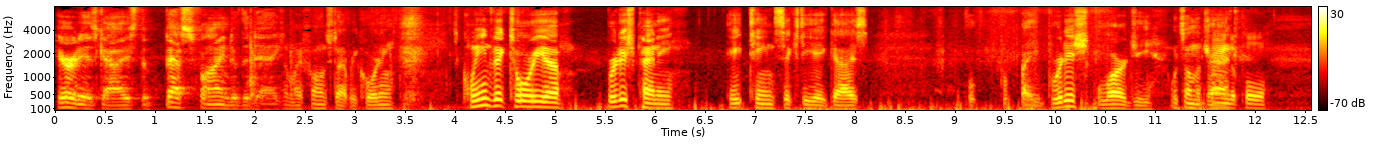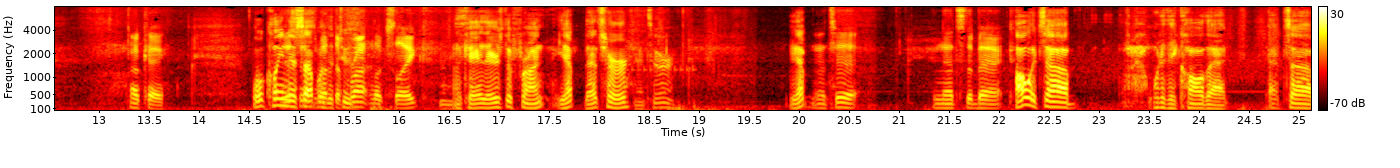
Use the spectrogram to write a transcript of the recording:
Here it is, guys, the best find of the day. my phone stopped recording. It's Queen Victoria British penny, 1868, guys. A British largie. What's on I'm the back? trying to pull. Okay. We'll clean this, this up what with a the tooth. front looks like. Okay, there's the front. Yep, that's her. That's her. Yep. That's it. And that's the back. Oh, it's uh, what do they call that? That's uh,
